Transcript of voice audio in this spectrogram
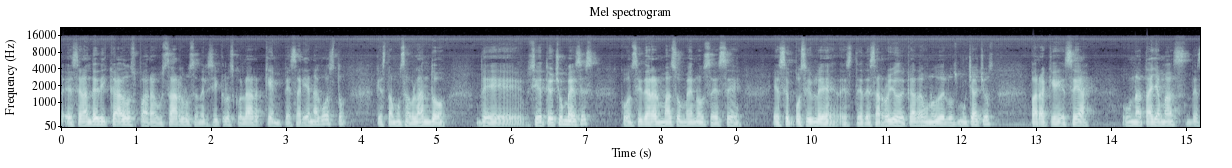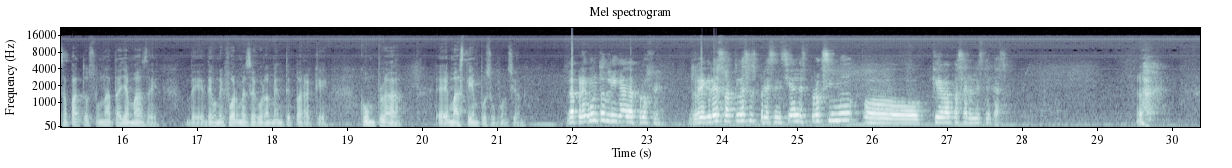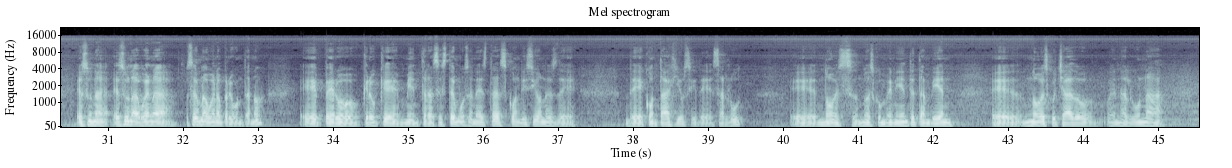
eh, serán dedicados para usarlos en el ciclo escolar que empezaría en agosto, que estamos hablando de 7, 8 meses, considerar más o menos ese, ese posible este, desarrollo de cada uno de los muchachos para que sea una talla más de zapatos, una talla más de, de, uniforme seguramente para que cumpla eh, más tiempo su función. La pregunta obligada, profe, ¿regreso a clases presenciales próximo o qué va a pasar en este caso? Es una, es una, buena, es una buena pregunta, ¿no? Eh, pero creo que mientras estemos en estas condiciones de, de contagios y de salud, eh, no, es, no es conveniente. También eh, no he escuchado en alguna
